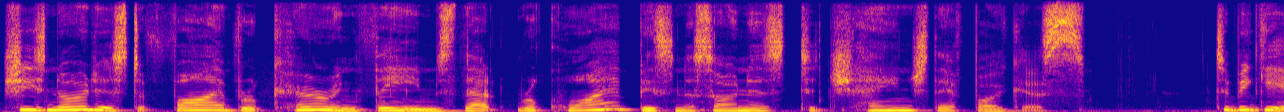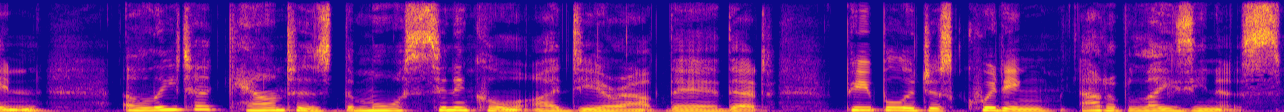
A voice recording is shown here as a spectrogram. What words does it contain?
She's noticed five recurring themes that require business owners to change their focus. To begin, Alita counters the more cynical idea out there that people are just quitting out of laziness.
